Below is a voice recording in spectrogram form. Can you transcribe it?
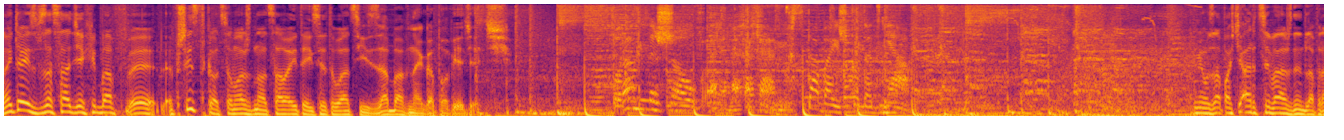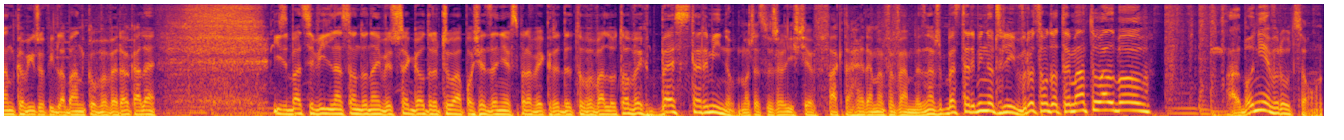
No i to jest w zasadzie chyba e, wszystko, co można o całej tej sytuacji zabawnego powiedzieć. poranny show w RMF FM. Wstawaj, szkoda dnia. Miał zapaść arcyważny dla frankowiczów i dla banków wyrok, ale Izba Cywilna Sądu Najwyższego odroczyła posiedzenie w sprawie kredytów walutowych bez terminu. Może słyszeliście w faktach RMFFM. Znaczy bez terminu, czyli wrócą do tematu albo... albo nie wrócą.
